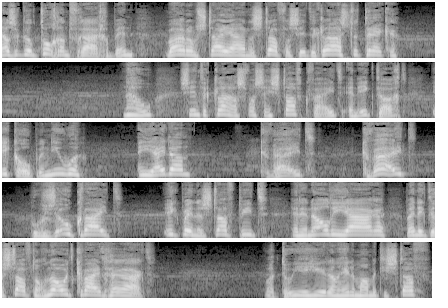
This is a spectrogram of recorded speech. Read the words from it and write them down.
als ik dan toch aan het vragen ben, waarom sta je aan de staf van Sinterklaas te trekken? Nou, Sinterklaas was zijn staf kwijt en ik dacht, ik koop een nieuwe. En jij dan? Kwijt? Kwijt? Hoezo kwijt? Ik ben een stafpiet en in al die jaren ben ik de staf nog nooit kwijtgeraakt. Wat doe je hier dan helemaal met die staf?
